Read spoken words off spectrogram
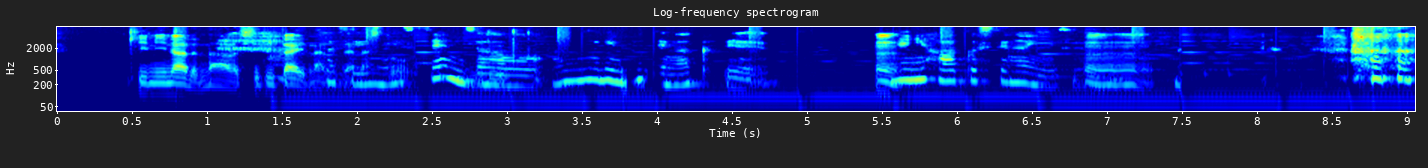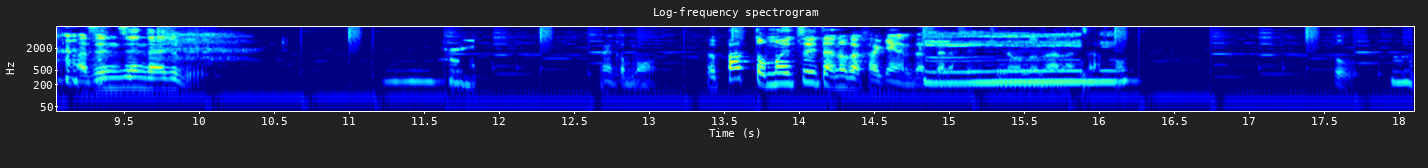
気になるな、知りたいなみたいな私、人。メッセンジャーをあんまり見てなくて、うん上に把握してないんですよ、うんうね。ん。あ、全然大丈夫？うんはい。なんかもう、パッと思いついたのが影山だったらしい、昨日の奈々ちゃんも。そう。うん。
